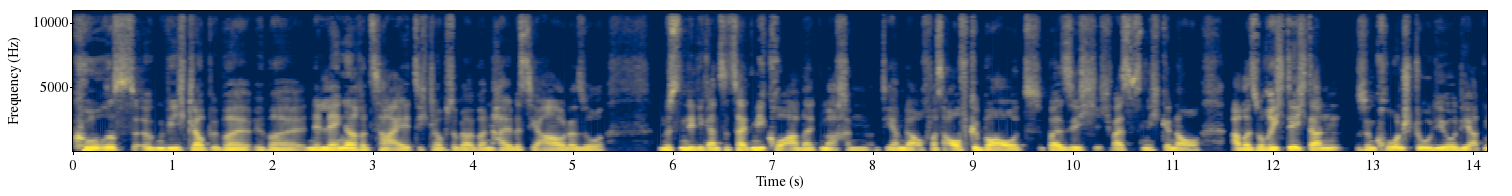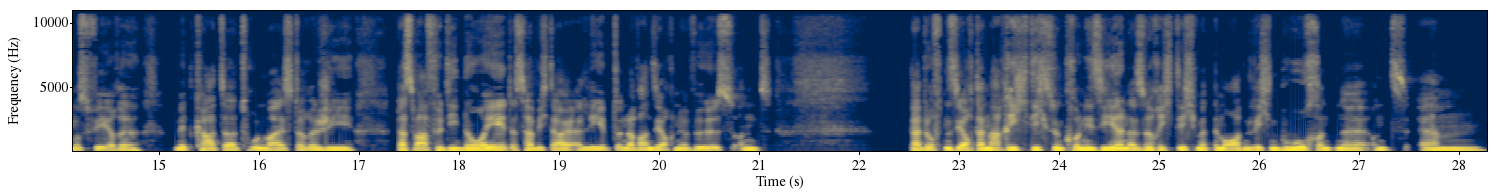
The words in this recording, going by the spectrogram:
Kurs irgendwie, ich glaube, über, über eine längere Zeit, ich glaube sogar über ein halbes Jahr oder so, müssen die die ganze Zeit Mikroarbeit machen. Und die haben da auch was aufgebaut bei sich. Ich weiß es nicht genau. Aber so richtig dann Synchronstudio, die Atmosphäre mit Kater, Tonmeister, Regie, das war für die neu. Das habe ich da erlebt und da waren sie auch nervös und da durften sie auch dann mal richtig synchronisieren, also richtig mit einem ordentlichen Buch und ne und ähm,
